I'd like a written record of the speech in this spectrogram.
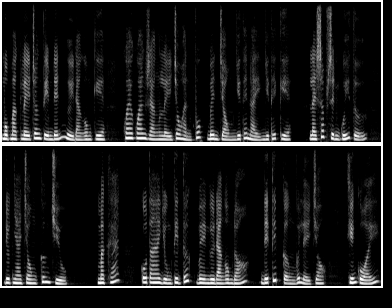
Một mặt Lệ Trân tìm đến người đàn ông kia khoe khoang rằng Lệ Châu hạnh phúc bên chồng như thế này như thế kia, lại sắp sinh quý tử, được nhà chồng cưng chiều. Mặt khác, cô ta dùng tin tức về người đàn ông đó để tiếp cận với Lệ Châu, khiến cô ấy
